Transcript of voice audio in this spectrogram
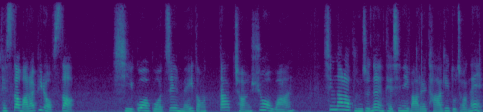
됐어, 말할 필요 없어. 洗过国境没等大臣说完. 식나라 군주는 대신이 말을 다 하기도 전에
